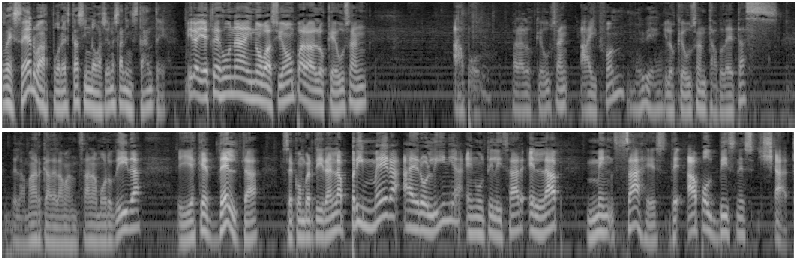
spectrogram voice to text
Reservas por estas innovaciones al instante. Mira, y esta es una innovación para los que usan Apple, para los que usan iPhone Muy bien. y los que usan tabletas de la marca de la manzana mordida. Y es que Delta se convertirá en la primera aerolínea en utilizar el app Mensajes de Apple Business Chat.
